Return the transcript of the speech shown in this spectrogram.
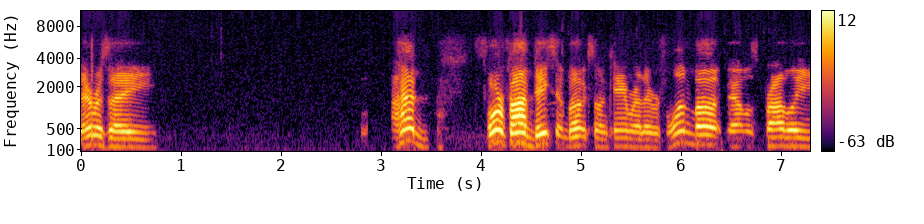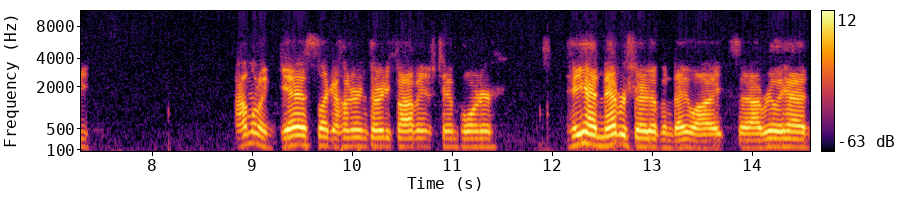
there was a. I had four or five decent bucks on camera. There was one buck that was probably, I'm gonna guess like 135 inch 10 pointer. He had never showed up in daylight, so I really had,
